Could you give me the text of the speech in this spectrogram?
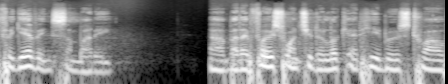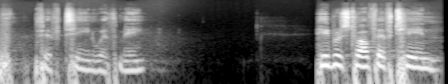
forgiving somebody. Uh, but I first want you to look at Hebrews 12 15 with me. Hebrews 12 15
